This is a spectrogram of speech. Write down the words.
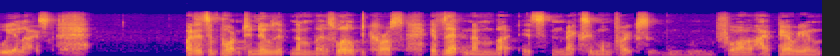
realized. But it's important to know that number as well, because if that number is maximum for for Hyperion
